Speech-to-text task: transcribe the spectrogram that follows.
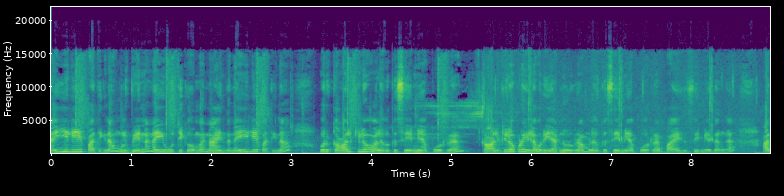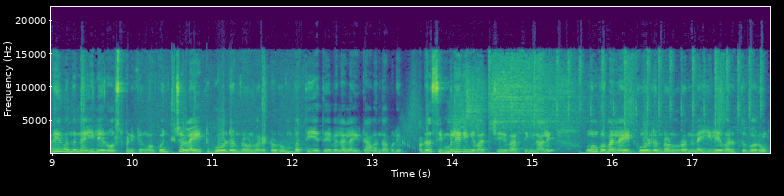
நெய்யிலேயே பார்த்தீங்கன்னா உங்களுக்கு வேணால் நெய் ஊற்றிக்கோங்க நான் இந்த நெய்யிலேயே பார்த்தீங்கன்னா ஒரு கால் கிலோ அளவுக்கு சேமியா போடுறேன். கால் கிலோ கூட இல்லை ஒரு இரநூறு கிராம் அளவுக்கு சேமியா போடுறேன். பாயச சேமியா தாங்க. அதே வந்து நெய்யிலே ரோஸ்ட் பண்ணிக்கோங்க. கொஞ்சம் லைட் கோல்டன் ப்ரௌன் வரட்டும். ரொம்ப தீய தேவையில்லை. லைட்டாக வந்தால் அப்படி அதாவது சிம்மிலே நீங்கள் வச்சு வறுத்தீங்கனாலே உங்களுக்கு ஒரு மாதிரி லைட் கோல்டன் ப்ரௌன் வரும். அந்த நெய்யிலே வறுத்து வரும்.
